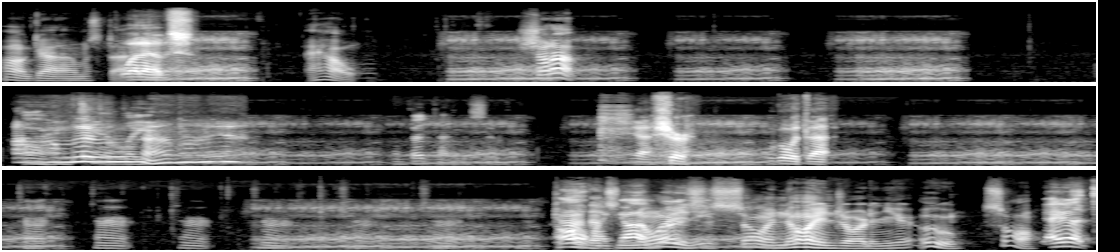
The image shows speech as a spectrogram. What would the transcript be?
Oh god, I almost died. Whatevs. Ow. Shut up. Oh, I'm it's getting blue. late. I'm yeah. Bedtime is soon. yeah, sure. We'll go with that. Turn, turn, turn, turn, turn, turn. Oh god, oh that's god, noise these? is so annoying, Jordan. You hear? Ooh, Saul. I got,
